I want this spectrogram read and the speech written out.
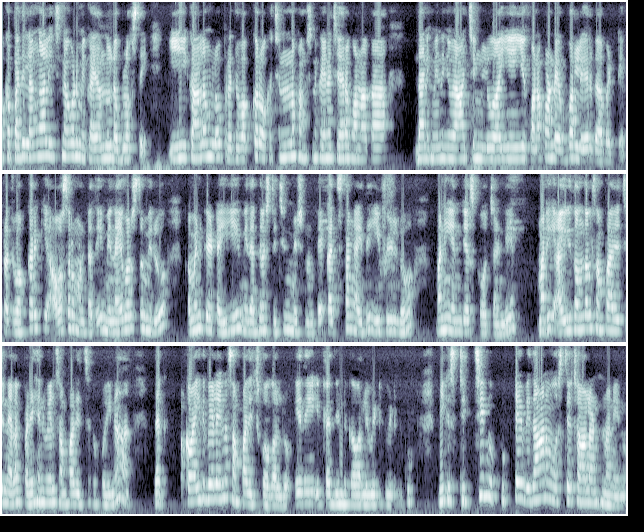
ఒక పది లంగాలు ఇచ్చినా కూడా మీకు ఐదు వందలు డబ్బులు వస్తాయి. ఈ కాలంలో ప్రతి ఒక్కరు ఒక చిన్న ఫంక్షన్ కైనా చీర కొన్నాక దానికి మీదకి మ్యాచింగ్లు అయ్యి ఇవి కొనకుండా ఎవ్వరు లేరు కాబట్టి ప్రతి ఒక్కరికి అవసరం ఉంటుంది. మీ నైబర్స్తో మీరు కమ్యూనికేట్ అయ్యి మీ దగ్గర స్టిచ్చింగ్ మిషన్ ఉంటే ఖచ్చితంగా అయితే ఈ ఫీల్డ్లో మనీ ఎర్న్ చేసుకోవచ్చండి. మరి ఐదు వందలు సంపాదించి నెలకు పదిహేను వేలు సంపాదించకపోయినా ఒక ఐదు వేలైనా సంపాదించుకోగలరు. ఏది ఇట్లా దిండు కవర్లు వీటికి వీటికి మీకు స్టిచ్చింగ్ కుట్టే విధానం వస్తే చాలు అంటున్నా నేను.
